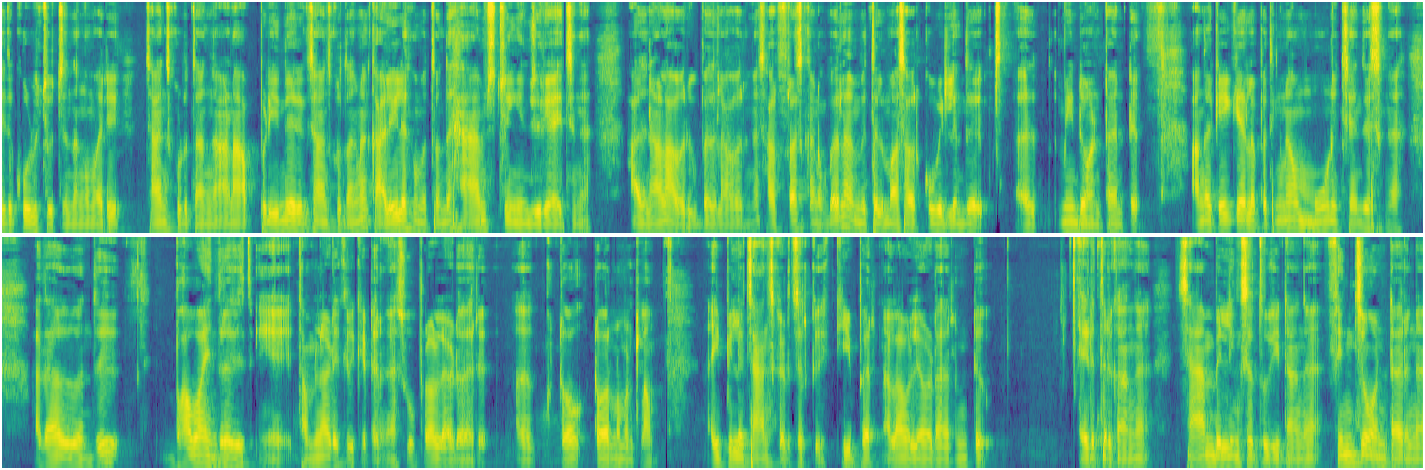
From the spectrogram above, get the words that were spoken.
எதுக்கு ஒழிச்சு வச்சுருந்தாங்க? மாதிரி சான்ஸ் கொடுத்தாங்க. ஆனால் அப்படி இருந்தே எதுக்கு சான்ஸ் கொடுத்தாங்கன்னா கலீல் அகமத் வந்து ஹாம்ஸ்ட்ரிங் இன்ஜுரி ஆயிடுச்சுங்க. அதனால அவருக்கு பதிலாக அவருங்க. சர்ஃப்ராஸ் கானுக்கு பதிலாக மித்தல் மாதம் அவர் கோவிட்லேருந்து மீண்டு வந்துட்டான்ட்டு. அங்கே கேகேஆரில் பார்த்திங்கன்னா மூணு சேஞ்சஸ்ங்க அதாவது வந்து பாபா இந்திரஜித் தமிழ்நாடு கிரிக்கெட்டருங்க சூப்பராக விளையாடுவார். டோ டோர்னமெண்ட்லாம் ஐபிஎல்லில் சான்ஸ் கிடச்சிருக்கு. கீப்பர் நல்லா விளையாடாருன்ட்டு எடுத்திருக்காங்க. சாம் பில்லிங்ஸை தூக்கிட்டாங்க. ஃபின்ச்சும் வந்துட்டாருங்க.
